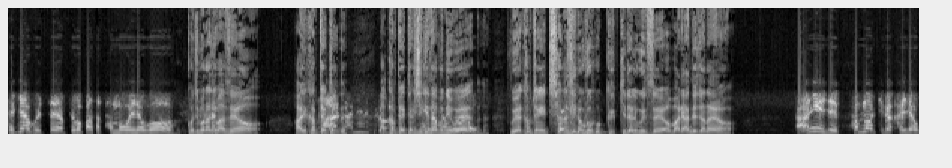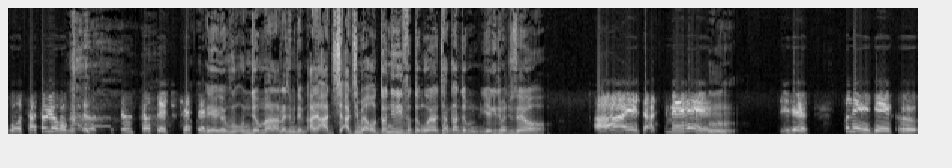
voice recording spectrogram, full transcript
대기하고 있어요. 배고파서 밥 먹으려고. 거짓말 하지 마세요. 아니 갑자기 아니, 택- 아니, 아, 갑자기 택시 기사분이 왜 왜 갑자기 차를 세우고 그- 기다리고 있어요? 말이 안 되잖아요. 아니 이제 밥 먹어 집에 가려고 차 세우려고 하고 있어요. 세웠- 세웠어요. 주차했어요. 예, 예. 운- 운전만 안 하시면 됩니다. 아니 아치, 아침에 어떤 일이 있었던 거예요? 잠깐 좀 얘기 좀 해주세요. 아, 예, 아침에 음, 이제 손님 이제 그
